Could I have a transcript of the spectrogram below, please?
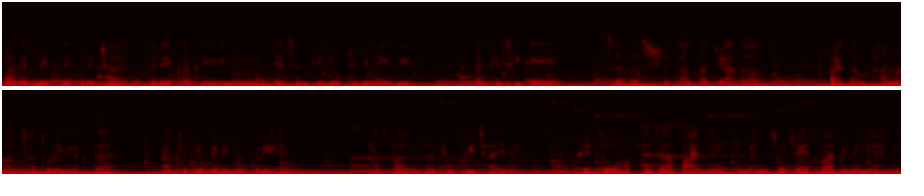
कॉलेज में इतनी परीक्षाएँ होते रही, कभी इन्विलेशन की ड्यूटी भी नहीं दी। पर किसी की सदस्यता का ज़्यादा फ़ायदा उठाना अच्छा थोड़ी लगता है। आखिर ये मेरी नौकरी है। इस बार उधर चुप्पी छाई रही। फिर दो हफ़्ते से आप आए नहीं तो मैंने सोचा इस बार भी नहीं आएँगे।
